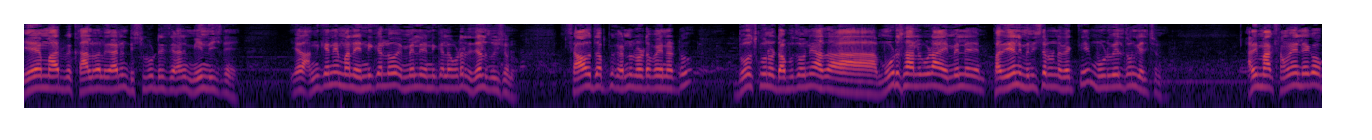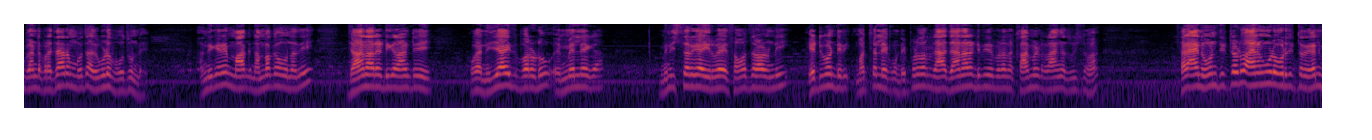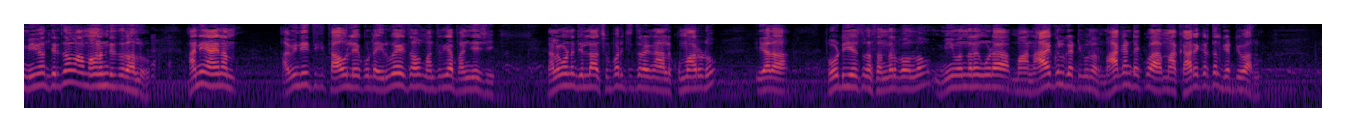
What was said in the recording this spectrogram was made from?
AMRB కాలువలు కానీ డిస్ట్రిబ్యూటర్స్ కానీ మేము తీసినాయి. ఇక అందుకనే మన ఎన్నికల్లో ఎమ్మెల్యే ఎన్నికల్లో కూడా రిజల్ట్ చూసాను. చావు తప్పి కన్ను లొట్టపోయినట్టు దోసుకున్న డబ్బుతోనే అది మూడు సార్లు కూడా ఎమ్మెల్యే పదిహేను మినిస్టర్ ఉన్న వ్యక్తి మూడు వేలతో గెలిచిండు అది మాకు సమయం లేక ఒక గంట ప్రచారం పోతే అది కూడా పోతుండే. అందుకనే మాకు నమ్మకం ఉన్నది జానారెడ్డి లాంటి ఒక నిజాయితీ పరుడు ఎమ్మెల్యేగా మినిస్టర్గా ఇరవై ఐదు సంవత్సరాల నుండి ఎటువంటి మచ్చ లేకుండా ఇప్పటివరకు నా జానారెడ్డి మీద ఎప్పుడైనా కామెంట్ రాగా చూసినావా? సరే ఆయన ఓన్ తిట్టాడు ఆయన కూడా ఓడి తిట్టారు కానీ మేమేం తిడతాం ఆ మౌనం తిడతారు వాళ్ళు. అని ఆయన అవినీతికి తావు లేకుండా ఇరవై ఐదు మంత్రిగా పనిచేసి నల్గొండ జిల్లా సుపరిచితుడైన వాళ్ళ కుమారుడు ఇలా పోటీ చేస్తున్న సందర్భంలో మేమందరం కూడా మా నాయకులు గట్టిగా ఉన్నారు. మాకంటే ఎక్కువ మా కార్యకర్తలు గట్టి వాళ్ళు.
